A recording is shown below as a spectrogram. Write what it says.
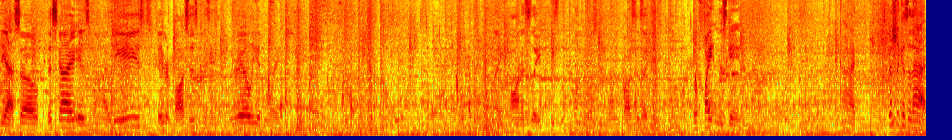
Yeah, so this guy is one of my least favorite bosses because he's really annoying. Like, honestly, he's one of the most annoying bosses I think you'll fight in this game. God, especially because of that.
